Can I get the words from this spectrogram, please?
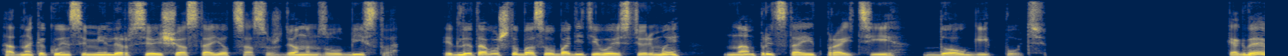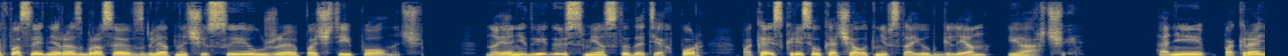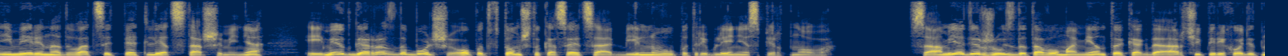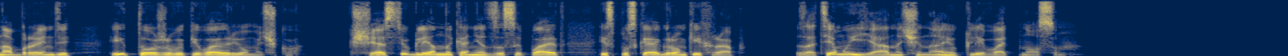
Однако Куинси Миллер все еще остается осужденным за убийство, и для того, чтобы освободить его из тюрьмы, нам предстоит пройти долгий путь. Когда я в последний раз бросаю взгляд на часы, уже почти полночь. Но я не двигаюсь с места до тех пор, пока из кресел качалок не встают Глен и Арчи. Они, по крайней мере, на 25 лет старше меня — и имеют гораздо больший опыт в том, что касается обильного употребления спиртного. Сам я держусь до того момента, когда Арчи переходит на бренди и тоже выпиваю рюмочку. К счастью, Глен наконец засыпает, испуская громкий храп. Затем и я начинаю клевать носом.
